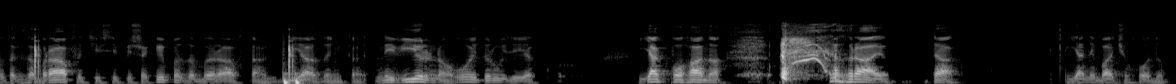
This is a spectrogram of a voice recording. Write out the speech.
Ну, так забрав, і ті всі пішаки позабирав. Так, зв'язонька. Невірно. Ой, друзі, як, як погано граю. Так. Я не бачу ходу.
